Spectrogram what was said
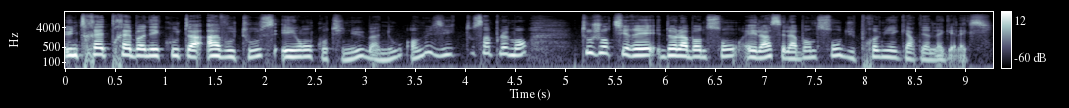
Une très très bonne écoute à, vous tous et on continue, bah, nous, en musique, tout simplement. Toujours tiré de la bande son et là, c'est la bande son du premier Gardien de la Galaxie.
